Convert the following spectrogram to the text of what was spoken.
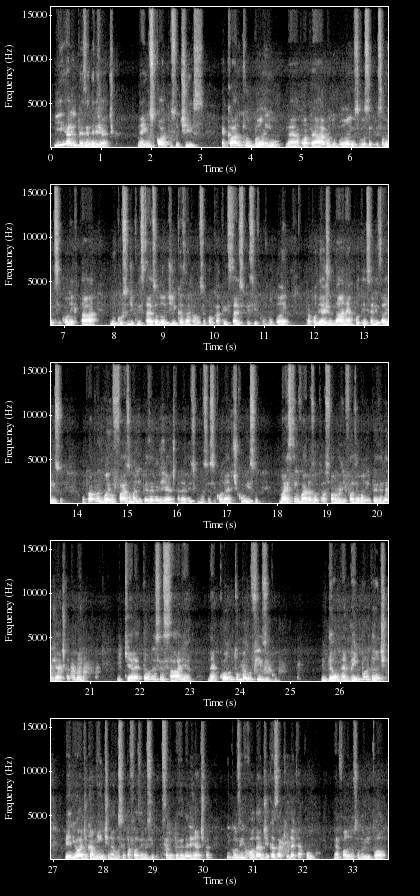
E a limpeza energética, né? E os corpos sutis. É claro que o banho, né, a própria água do banho, se você principalmente se conectar no curso de cristais, eu dou dicas né, para você colocar cristais específicos no banho para poder ajudar né, a potencializar isso. O próprio banho faz uma limpeza energética, né, desde que você se conecte com isso. Mas tem várias outras formas de fazer uma limpeza energética também. E que ela é tão necessária né, quanto o banho físico. Então, é bem importante, periodicamente, né, você está fazendo esse, essa limpeza energética. Inclusive, vou dar dicas aqui daqui a pouco né, falando sobre o ritual.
